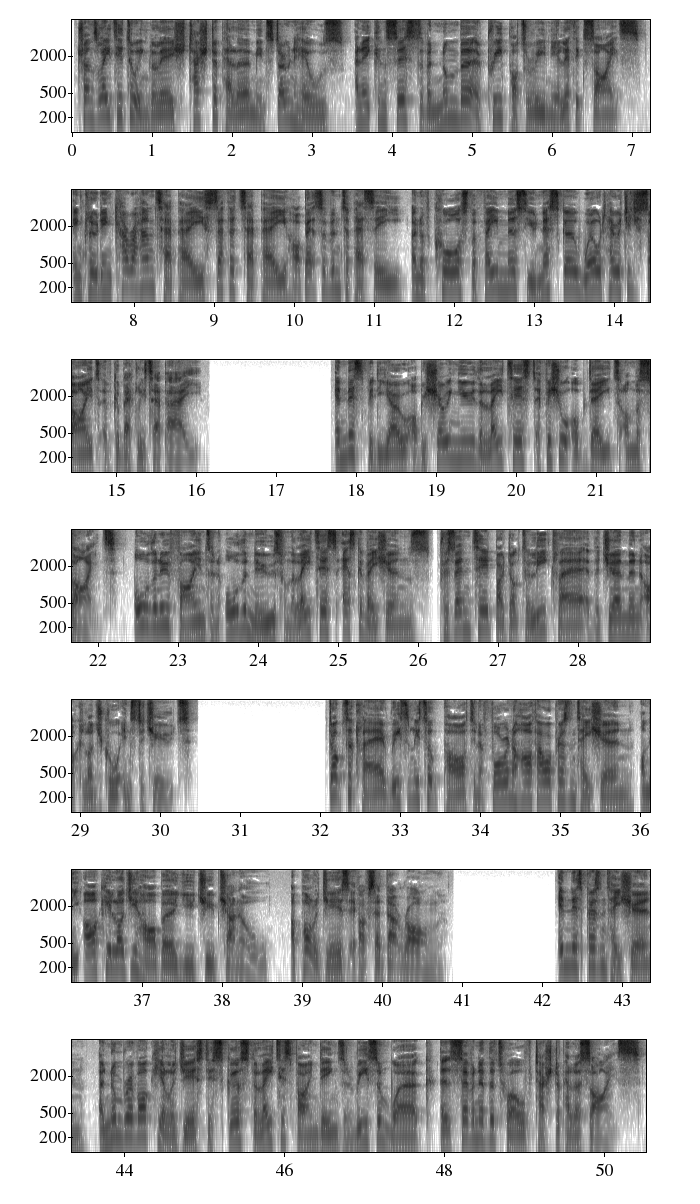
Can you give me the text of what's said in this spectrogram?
Translated to English, Taştepeler means stone hills, and it consists of a number of pre-pottery Neolithic sites, including Karahan Tepe, Sefer Tepe, Harbetsuvan Tepesi, and of course the famous UNESCO World Heritage Site of Göbekli Tepe. In this video, I'll be showing you the latest official update on the site, all the new finds and all the news from the latest excavations, presented by Dr. Lee Clare of the German Archaeological Institute. Dr. Clare recently took part in a four and a half hour presentation on the Arkeolojihaber YouTube channel. Apologies if I've said that wrong. In this presentation, a number of archaeologists discussed the latest findings and recent work at seven of the 12 Taştepeler sites,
